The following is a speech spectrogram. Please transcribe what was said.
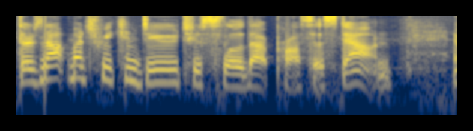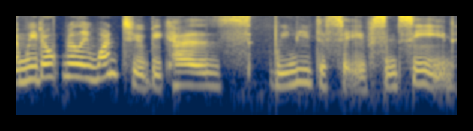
There's not much we can do to slow that process down. And we don't really want to because we need to save some seed.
